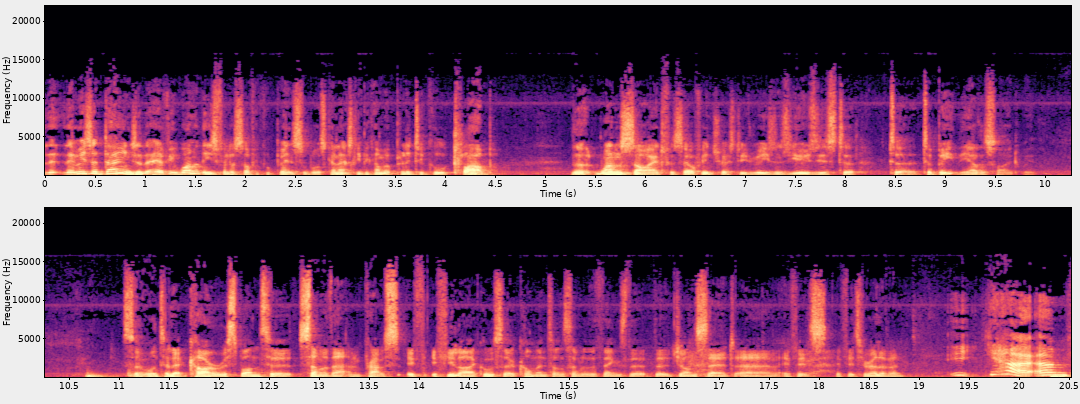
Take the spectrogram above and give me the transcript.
th- there is a danger that every one of these philosophical principles can actually become a political club that one side, for self interested reasons, uses to, to, to beat the other side with. So I want to let Cara respond to some of that, and perhaps, if, if you like, also comment on some of the things that, that John said, uh, if it's if it's relevant. Yeah, um,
